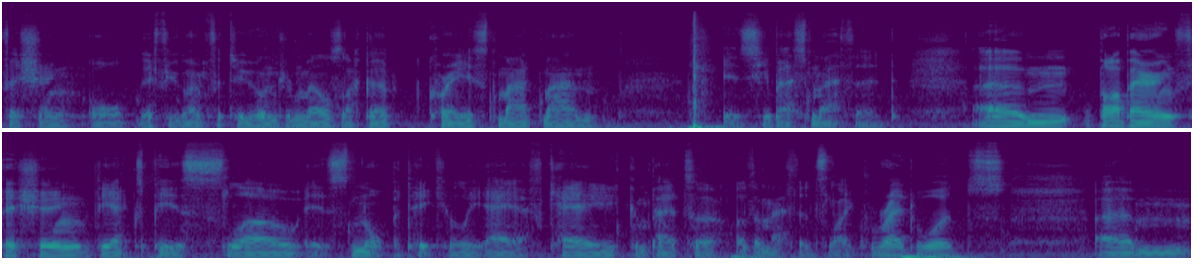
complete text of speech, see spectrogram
fishing or if you're going for 200 mils like a crazed madman it's your best method. Um, barbarian fishing, the XP is slow, it's not particularly AFK compared to other methods like redwoods. Um,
